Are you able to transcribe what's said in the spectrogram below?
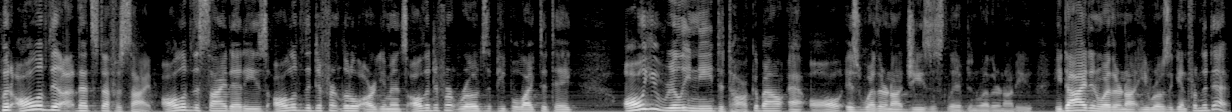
Put all of the, uh, that stuff aside, all of the side eddies, all of the different little arguments, all the different roads that people like to take. All you really need to talk about at all is whether or not Jesus lived and whether or not he, he died and whether or not he rose again from the dead.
